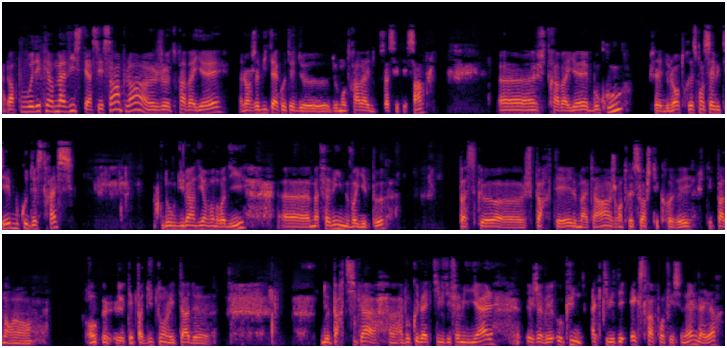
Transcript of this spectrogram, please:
Alors pour vous décrire ma vie, c'était assez simple. Hein. Je travaillais. Alors j'habitais à côté de, de mon travail, donc ça c'était simple. Je travaillais beaucoup. J'avais de l'ordre responsabilité, beaucoup de stress. Donc du lundi au vendredi, ma famille me voyait peu parce que euh, je partais le matin, je rentrais le soir, j'étais crevé, j'étais pas dans, oh, j'étais pas du tout dans l'état de de participer à, beaucoup d'activités familiales et j'avais aucune activité extra professionnelle d'ailleurs.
